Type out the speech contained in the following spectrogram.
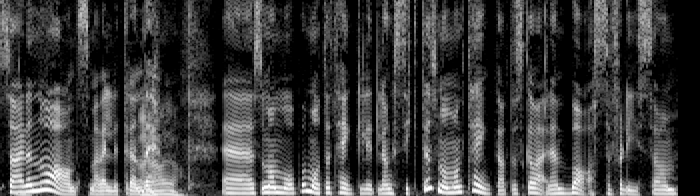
så er det noe annet som er veldig trendy. Ja, ja. Eh, så man må på en måte tenke litt langsiktig, så må man tenke at det skal være en base for de som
